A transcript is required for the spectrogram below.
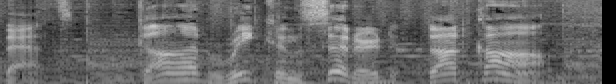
That's godreconsidered.com.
